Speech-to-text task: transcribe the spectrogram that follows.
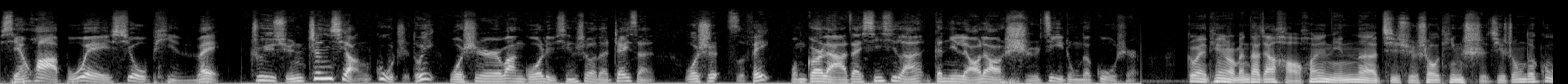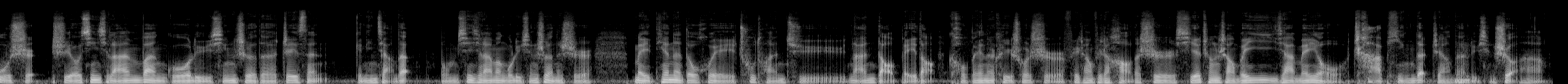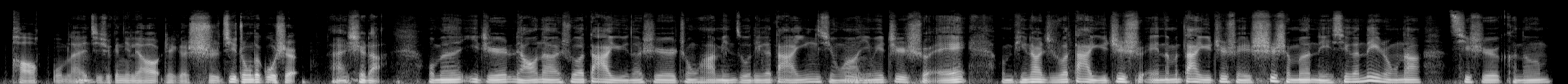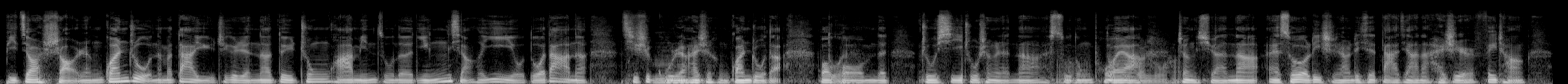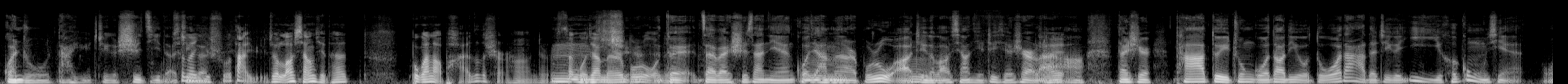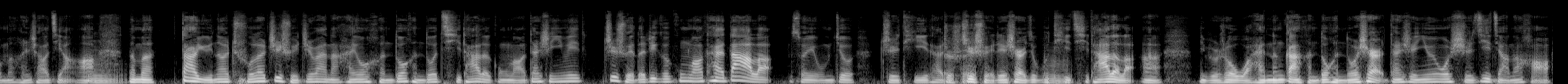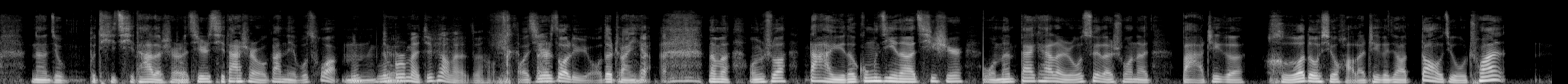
闲话不为秀品味，追寻真相故纸堆。我是万国旅行社的 Jason，我是子飞。我们哥俩在新西兰跟您聊聊《史记》中的故事。各位听友们，大家好，欢迎您呢继续收听《史记》中的故事，是由新西兰万国旅行社的 Jason 给您讲的。我们新西兰万国旅行社呢是每天呢都会出团去南岛、北岛，口碑呢可以说是非常非常好的，是携程上唯一一家没有差评的这样的旅行社啊。好，我们来继续跟您聊这个《史记》中的故事。哎，是的，我们一直聊呢，说大禹呢是中华民族的一个大英雄啊，因为治水。我们平常只说大禹治水，那么大禹治水是什么？哪些个内容呢？其实可能比较少人关注。那么大禹这个人呢，对中华民族的影响和意义有多大呢？其实古人还是很关注的，包括我们的朱熹、朱圣人呐、苏东坡呀、郑玄呐，哎，所有历史上这些大家呢，还是非常关注大禹这个事迹的。这个。说大禹就老想起他不管老婆孩子的事儿哈，就是三国家门而不入。对，在外十三年，国家门而不入啊，这个老想起这些事儿来啊。但是他对中国到底有多大的这个意义和贡献，我们很少讲啊。那么。大禹呢，除了治水之外呢，还有很多很多其他的功劳。但是因为治水的这个功劳太大了，所以我们就只提他治水这事儿，就不提其他的了啊。你比如说，我还能干很多很多事儿，但是因为我史记讲得好，那就不提其他的事儿了。其实其他事儿我干的也不错。嗯，您不是卖机票卖的最好？我其实做旅游的专业。那么我们说大禹的功绩呢，其实我们掰开了揉碎了说呢，把这个河都修好了，这个叫倒九川。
